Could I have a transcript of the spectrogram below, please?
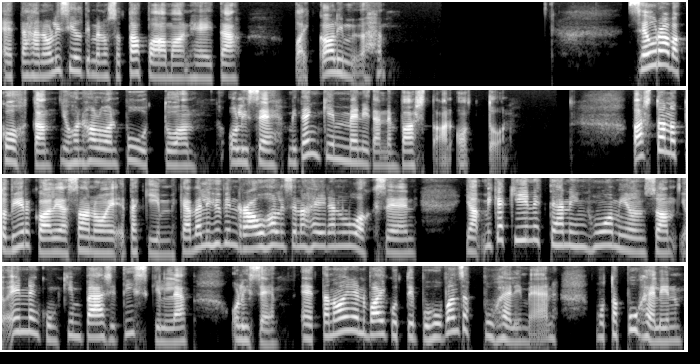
että hän oli silti menossa tapaamaan heitä, vaikka oli myöhä. Seuraava kohta, johon haluan puuttua, oli se, miten Kim meni tänne vastaanottoon. Vastaanottovirkailija sanoi, että Kim käveli hyvin rauhallisena heidän luokseen, ja mikä kiinnitti hänen huomionsa jo ennen kuin Kim pääsi tiskille, oli se, että nainen vaikutti puhuvansa puhelimeen, mutta puhelin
